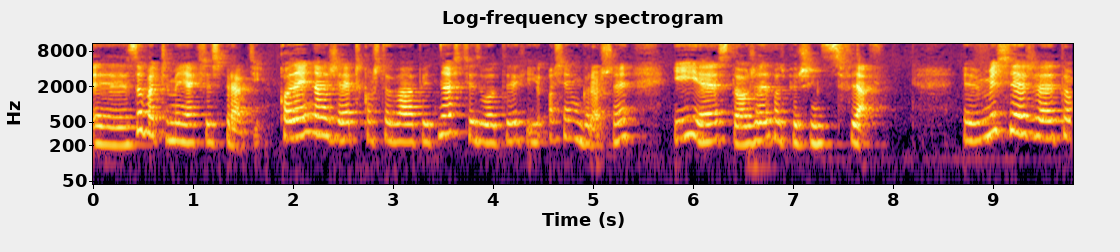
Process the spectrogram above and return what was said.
Yy, zobaczymy jak się sprawdzi. Kolejna rzecz kosztowała 15 zł i 8 groszy i jest to żel pod prysznic z Flav. Yy, Myślę, że to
